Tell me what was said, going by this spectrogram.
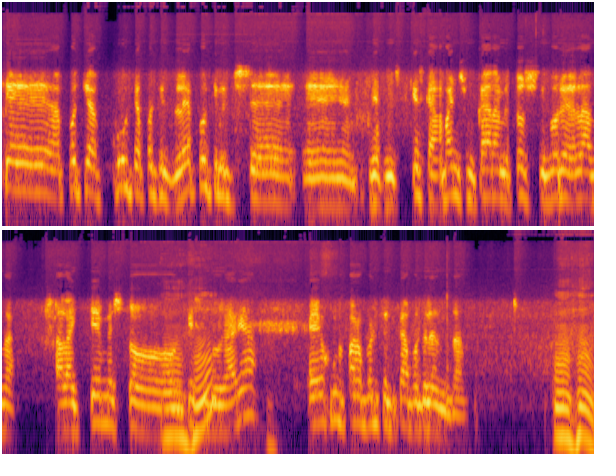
και από ό,τι ακούω και από ό,τι βλέπω και με τις ε, ε, διαφημιστικές καμπάνιες που κάναμε τόσο στην Βόρεια Ελλάδα αλλά και, μες στο, mm-hmm. και στην Βουλγαρία έχουμε πάρα πολύ θετικά αποτελέσματα. Mm-hmm.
